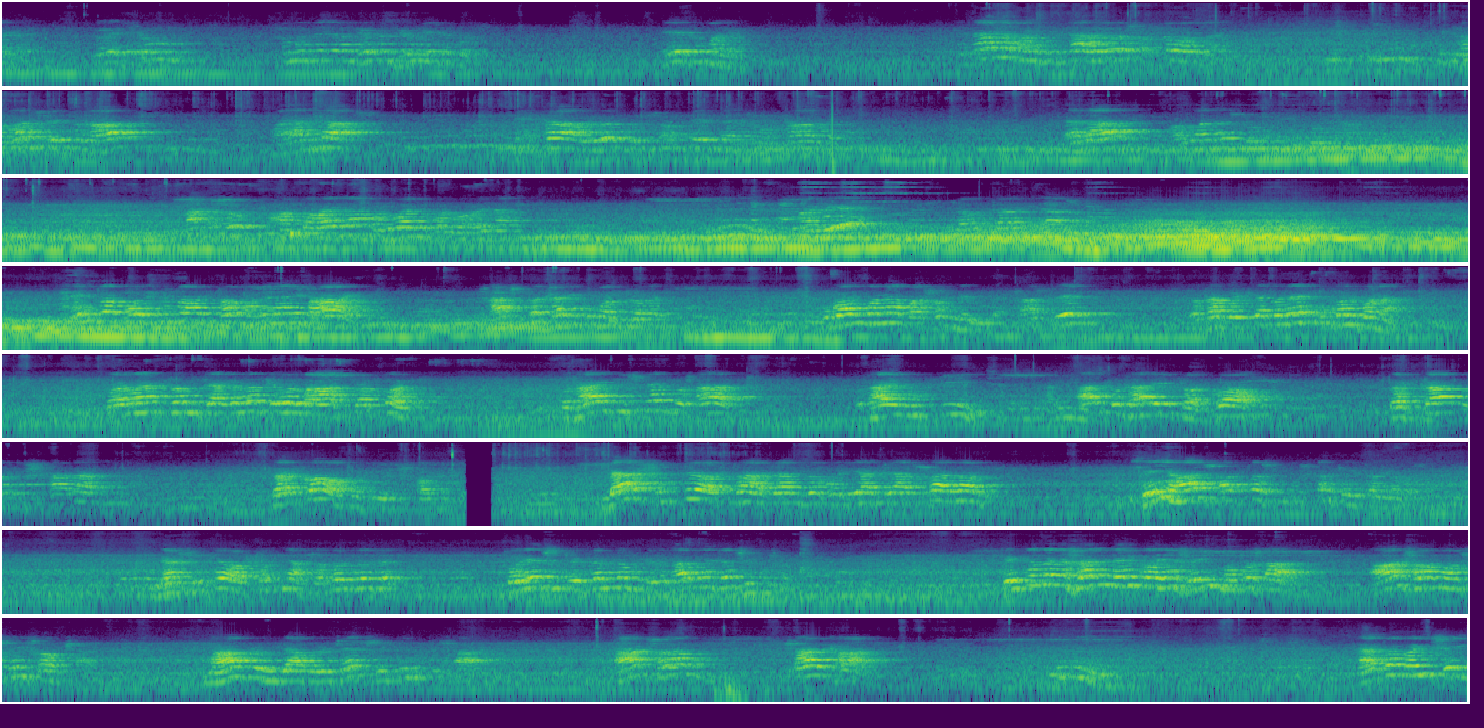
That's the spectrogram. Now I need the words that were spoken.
কুকল্পনা বাসন শাস্ত্রে তথা পরীক্ষা করে কুকল্পনা পরমাত্ম বিচার করল কেবল বাস হচ্ছে কোথায় কৃষ্ণের প্রসাদ? কোথায় মুক্তি? আর কোথায় তর্ক তর্কা প্রতিষ্ঠানা তর্ক অপ্রতিষ্ঠা ব্যাস সূত্রে অর্থ আচার্য করিয়াছে আস্বাদন সেই হয় সত্য শ্রীকৃষ্ণ চৈতন্য। ব্যাস সূত্রে অর্থ নিয়ে আস্বাদন করেছে চলে শ্রী চৈতন্য কথা বলেছেন শ্রীকৃষ্ণ। চৈতন্য বিষয় নেই কহে সেই নবসার আর সব সেই সব সার। মহাপ্রভু যা বলেছেন সেটি সার। আর সব সার সেই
